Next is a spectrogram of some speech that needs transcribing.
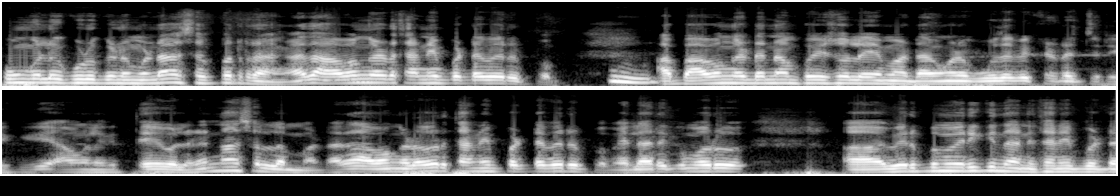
உங்களுக்கு கொடுக்கணும்னு ஆசைப்படுறாங்க அது அவங்களோட தனிப்பட்ட விருப்பம். அப்ப அவங்ககிட்ட நான் போய் சொல்ல மாட்டேன். அவங்களுக்கு உதவி கிடைச்சிருக்கு அவங்களுக்கு தேவையில்லைன்னு நான் சொல்ல மாட்டேன். அது அவங்களோட ஒரு தனிப்பட்ட விருப்பம். எல்லாருக்கும் ஒரு ஆஹ், விருப்பம் இருக்கு தானே தனிப்பட்ட.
